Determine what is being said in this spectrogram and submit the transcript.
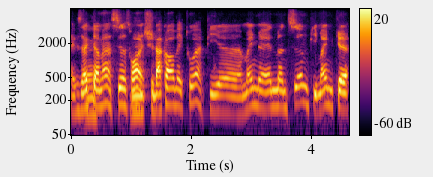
Exactement, 6. Ouais, Je suis d'accord avec toi. Puis euh, même Edmondson, puis même que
